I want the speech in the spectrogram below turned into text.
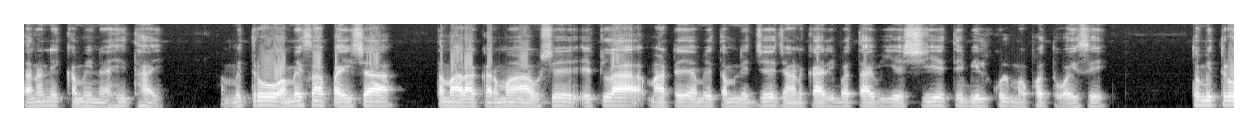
ધનની કમી નહીં થાય. મિત્રો, હંમેશા પૈસા તમારા કર્મ આવશે, એટલા માટે અમે તમને જે જાણકારી બતાવીએ છીએ તે બિલકુલ મફત હોય છે. તો મિત્રો,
